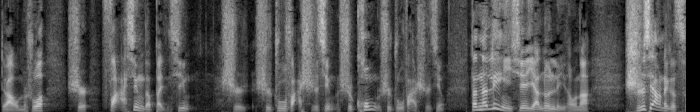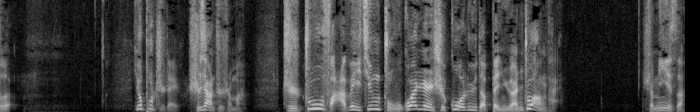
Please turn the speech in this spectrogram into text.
对吧？我们说是法性的本性，是是诸法实性，是空，是诸法实性。但他另一些言论里头呢，实相这个词又不指这个。实相指什么？指诸法未经主观认识过滤的本源状态。什么意思？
